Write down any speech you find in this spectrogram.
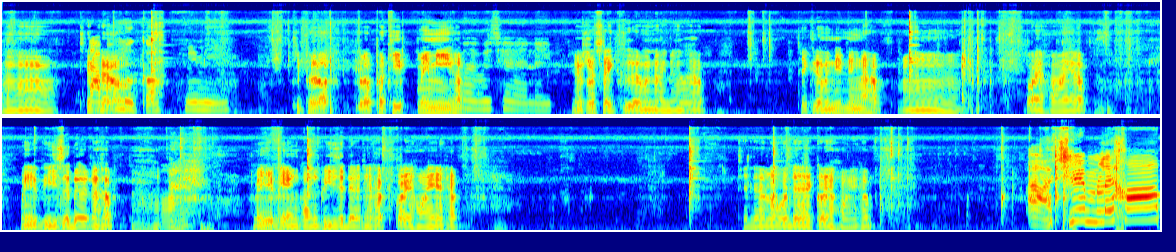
อืมเสร็จตาปแล้ลาวหมึกก็ไม่มีทิพรสรสพระทิพย์ไม่มีครับไม่ไม่ใช่อะไรแล้วก็ใส่เกลือมาหน่อยนึงครับ ใส่เกลือมานิดนึงนะครับ อืมก้อยหอยครับ ไม่ใช่พีเสดิร์ดนะครับ ไม่ใช่เพลงของพีเสดิร์ดนะครับ ก้อยหอยนะครับ เสร็จแล้วเราก็ได้ก้อยหอยครับ อ่าชิมเลยครับ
